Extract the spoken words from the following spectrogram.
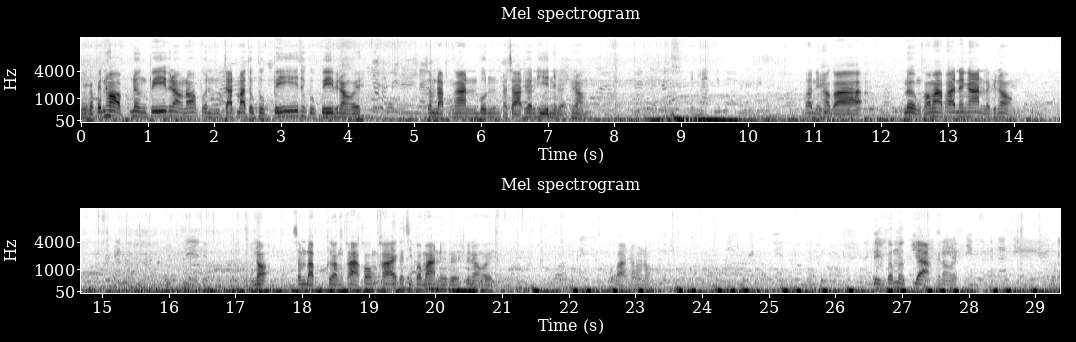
นี่ก็เป็นหอบหนึ่งปีพี่น้องเนาะเพิ่นจัดมาทุกๆปีทุกๆปีพี่น้องเอ้ยสำหรับงานบุญประสาทเทือนหินนี่แหละพี่น้องตอนนี้เขาก็เริ่มเข้ามาภายในงานแล้วพี่น้องนี่เนาะ สำหรับเครื่องค่าของขายก็สิประมาณนี้เลยพี่น้องเอ้ยบ้านเขาเนาะปิ้งปลาหมึกย่างพี่น้องเอ้ยเอ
